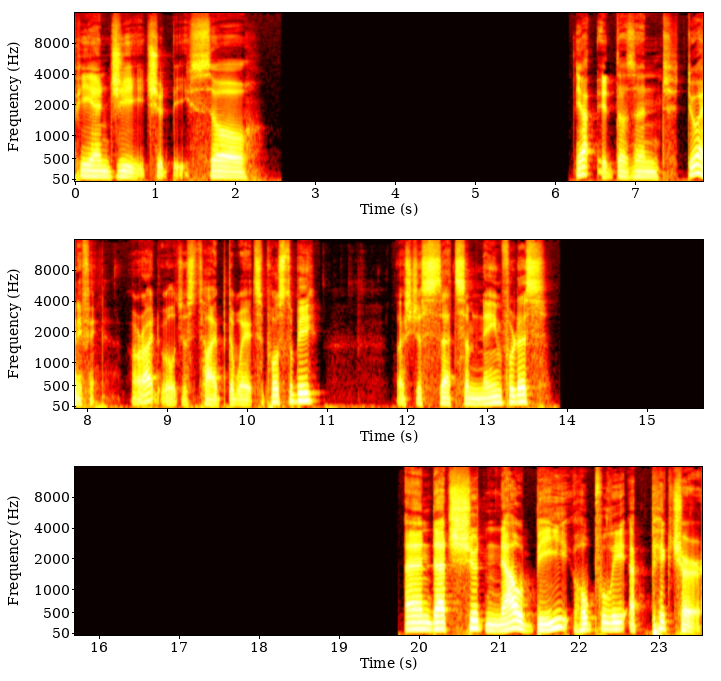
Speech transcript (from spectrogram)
PNG it should be. So yeah, it doesn't do anything. All right, we'll just type the way it's supposed to be. Let's just set some name for this. And that should now be, hopefully, a picture.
